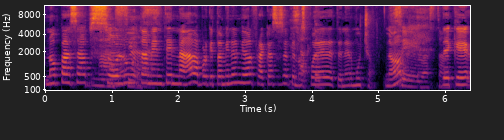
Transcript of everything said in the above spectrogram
no pasa absolutamente nada, porque también el miedo al fracaso es el que nos puede detener mucho, ¿no? Sí, bastante. De que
